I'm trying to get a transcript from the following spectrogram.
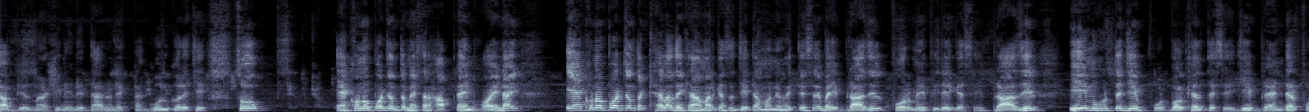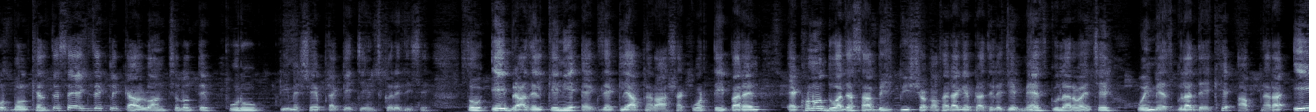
গাব্রিয়েল মার্টিনের দারুণ একটা গোল করেছে। সো এখনও পর্যন্ত ম্যাচের হাফ টাইম হয় নাই। এখনও পর্যন্ত খেলা দেখে আমার কাছে যেটা মনে হইতেছে, ভাই, ব্রাজিল ফর্মে ফিরে গেছে। ব্রাজিল এই মুহূর্তে যে ফুটবল খেলতেছে, যে ব্র্যান্ডের ফুটবল খেলতেছে এক্স্যাক্টলি কার্লো আঞ্চলতে পুরো টিমের শেপটাকে চেঞ্জ করে দিছে। তো এই ব্রাজিলকে নিয়ে এক্স্যাক্টলি আপনারা আশা করতেই পারেন। এখনও দু বিশ্বকাপের আগে ব্রাজিলের যে ম্যাচগুলো রয়েছে, ওই ম্যাচগুলো দেখে আপনারা এই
